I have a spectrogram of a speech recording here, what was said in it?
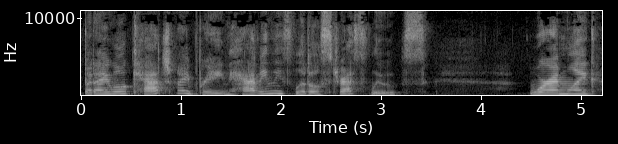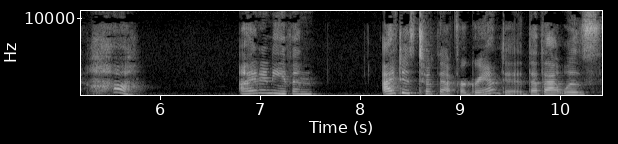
But I will catch my brain having these little stress loops where I'm like, huh, I didn't even, I just took that for granted that that was,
